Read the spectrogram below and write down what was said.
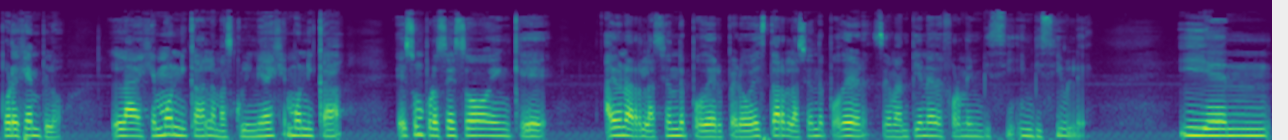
Por ejemplo, la hegemónica, la masculinidad hegemónica, es un proceso en que hay una relación de poder, pero esta relación de poder se mantiene de forma invisible. Y, en,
